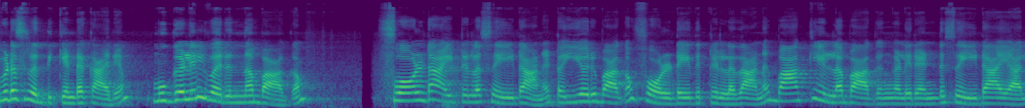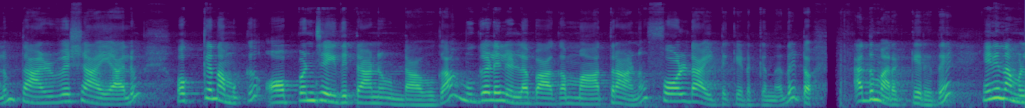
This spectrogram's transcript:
ഇവിടെ ശ്രദ്ധിക്കേണ്ട കാര്യം മുകളിൽ വരുന്ന ഭാഗം ഫോൾഡ് ആയിട്ടുള്ള സൈഡാണ് കേട്ടോ ഈ ഒരു ഭാഗം ഫോൾഡ് ചെയ്തിട്ടുള്ളതാണ്. ബാക്കിയുള്ള ഭാഗങ്ങൾ രണ്ട് സൈഡായാലും താഴ്വശായാലും ഒക്കെ നമുക്ക് ഓപ്പൺ ചെയ്തിട്ടാണ് ഉണ്ടാവുക. മുകളിലുള്ള ഭാഗം മാത്രമാണ് ഫോൾഡ് ആയിട്ട് കിടക്കുന്നത് കേട്ടോ അത് മറക്കരുത്. ഇനി നമ്മൾ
